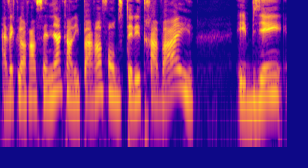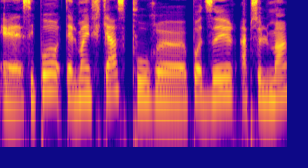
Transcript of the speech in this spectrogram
avec leur enseignant, quand les parents font du télétravail, eh bien, euh, c'est pas tellement efficace pour euh, pas dire absolument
